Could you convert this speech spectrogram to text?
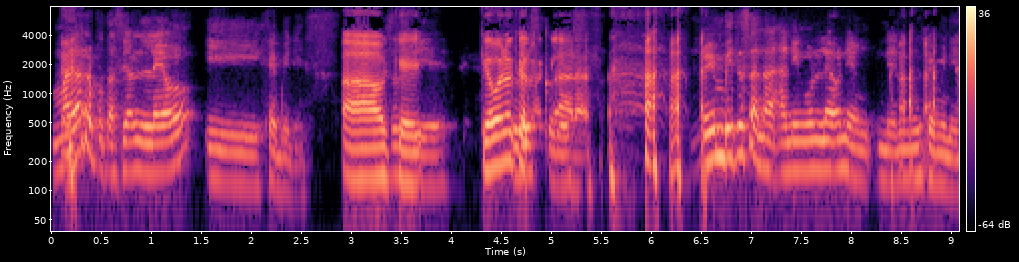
Mala reputación Leo y Géminis. Ah, ok. sí. Qué bueno que lo aclaras. No invites a, na- a ningún Leo ni a, ni a ningún Géminis.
